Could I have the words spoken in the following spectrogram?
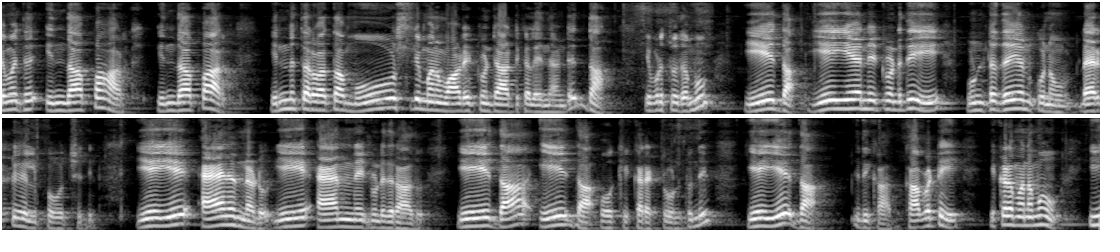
ఏమైతే in the park in the park. In తర్వాత మోస్ట్లీ మనం వాడేటువంటి ఆర్టికల్ ఏంటంటే ద. ఇప్పుడు చూద్దాము. ఏ ద. ఏ ఏ అనేటువంటిది ఉంటుంది అనుకున్నాము. డైరెక్ట్గా వెళ్ళిపోవచ్చు ఇది ఏ ఏ యాన్ అన్నాడు. ఏ ఏ యాన్ అనేటువంటిది రాదు. ఏ దా ఏ దా. ఓకే కరెక్ట్ ఉంటుంది. ఏ ఏ దా. ఇది కాదు. కాబట్టి ఇక్కడ మనము ఈ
